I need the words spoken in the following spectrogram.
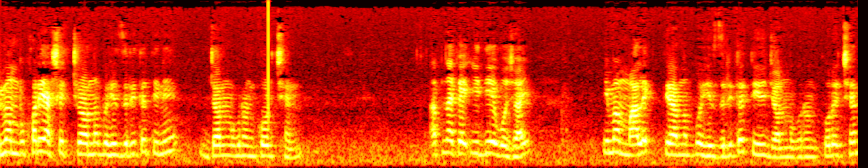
ইমাম বুখারি একশো চুরানব্বই হিজড়িতে তিনি জন্মগ্রহণ করছেন। আপনাকে ই দিয়ে বোঝাই, ইমাম মালিক তিরানব্বই হিজড়িতে তিনি জন্মগ্রহণ করেছেন।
